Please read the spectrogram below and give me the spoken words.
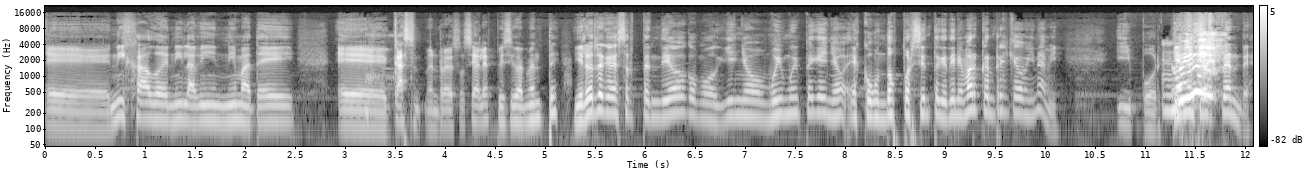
eh, ni Jadwe, ni Lavín, ni Matei, eh, Kass en redes sociales principalmente. Y el otro que me sorprendió como guiño muy muy pequeño es como un 2% que tiene Marco Enrique Ominami. ¿Y por qué me sorprende?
